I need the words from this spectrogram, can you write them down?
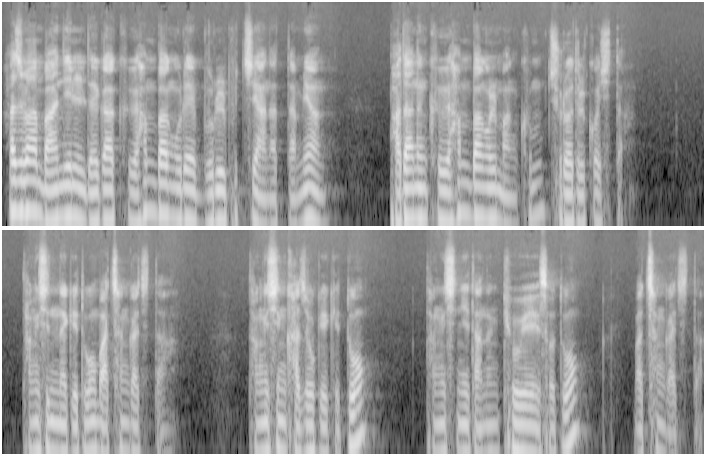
하지만 만일 내가 그 한 방울에 물을 붓지 않았다면 바다는 그 한 방울만큼 줄어들 것이다. 당신에게도 마찬가지다. 당신 가족에게도 당신이 다는 교회에서도 마찬가지다.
